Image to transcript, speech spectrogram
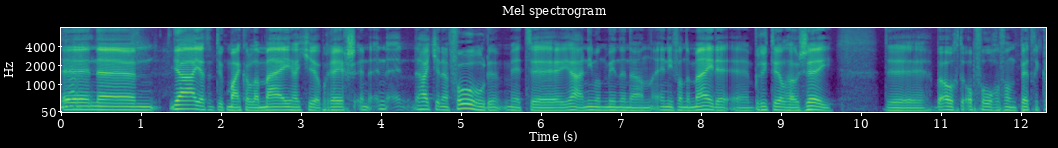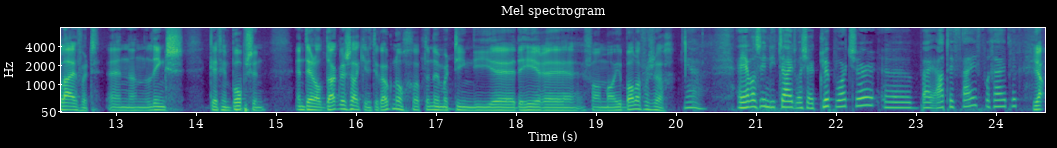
En ehm, ja, je had natuurlijk Michael Lamey had je op rechts. En, en, had je een voorhoede met ja, niemand minder dan Annie van der Meijden. Brutel José, de beoogde opvolger van Patrick Kluivert. En dan links Kevin Bobsen. En Daryl Douglas had je natuurlijk ook nog op de nummer 10... die eh, de heren van mooie ballen voorzag. Ja. En jij was in die tijd was jij clubwatcher eh, bij AT5, begrijp ik. Ja.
